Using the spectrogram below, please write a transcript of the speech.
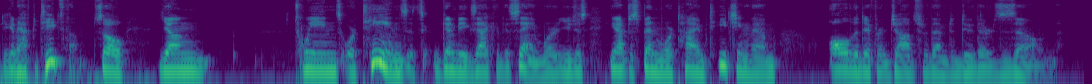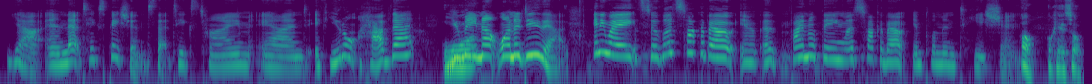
you're going to have to teach them. So young tweens or teens it's going to be exactly the same where you just you have to spend more time teaching them all the different jobs for them to do their zone yeah, and that takes patience. That takes time, and if you don't have that, you Or- may not want to do that. Anyway, so let's talk about a final thing. Let's talk about implementation. Oh, okay. So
